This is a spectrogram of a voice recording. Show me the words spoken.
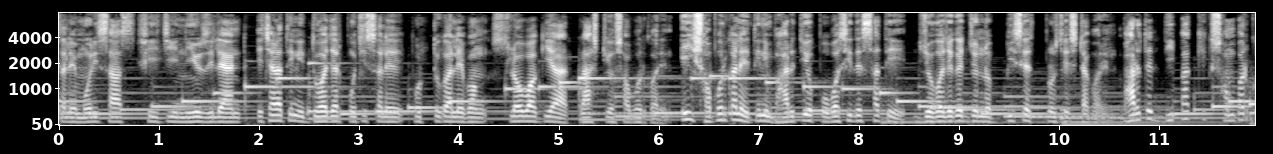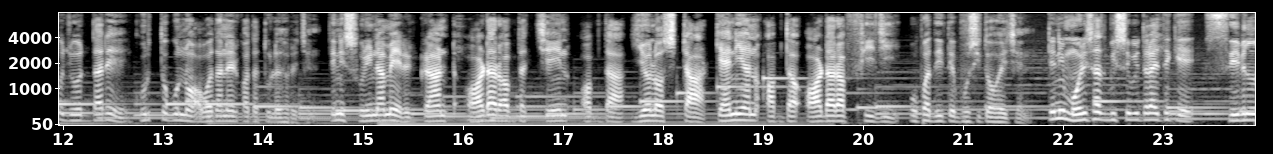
সালে মরিশাস, ফিজি নিউজিল্যান্ড এছাড়া তিনি দু হাজার পঁচিশ সালে পর্তুগাল এবং স্লোভাকিয়ার রাষ্ট্রীয় সফর করেন। এই সফরকালে তিনি ভারতীয় প্রবাসীদের সাথে যোগাযোগের জন্য বিশেষ প্রচেষ্টা করেন। ভারতের দ্বিপাক্ষিক সম্পর্ক জোরদারে গুরুত্বপূর্ণ অবদানের কথা তুলে ধরেছেন। তিনি সুরিনামের grand order of the chain of the yellow star, companion of the order of Fiji উপাধিতে ভূষিত হয়েছেন। তিনি মরিশাস বিশ্ববিদ্যালয় থেকে সিভিল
